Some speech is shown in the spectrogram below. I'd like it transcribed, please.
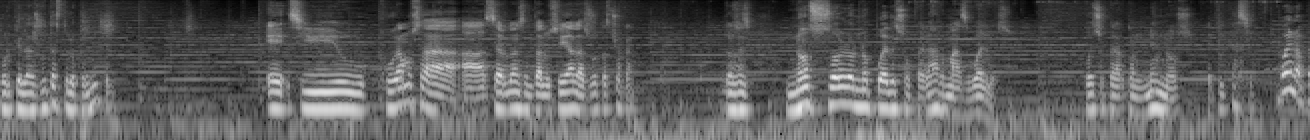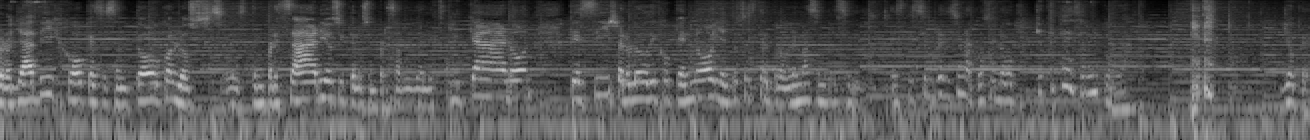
porque las rutas te lo permiten. Eh, si jugamos a, a hacerlo en Santa Lucía, las rutas chocan. Entonces, no solo no puedes operar más vuelos, puedes operar con menos eficacia. Bueno, pero ya dijo que se sentó con los este, empresarios y que los empresarios ya le explicaron que sí, pero luego dijo que no, y entonces que el problema siempre es que siempre dice una cosa y luego, yo creo que debe ser mi problema. Yo creo.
